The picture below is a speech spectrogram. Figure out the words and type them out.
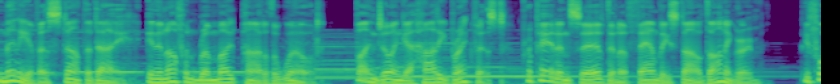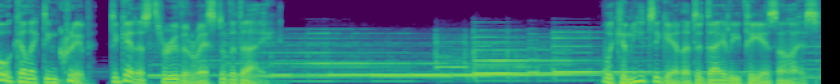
Many of us start the day in an often remote part of the world by enjoying a hearty breakfast prepared and served in a family style dining room before collecting crib to get us through the rest of the day. We commute together to daily PSIs.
